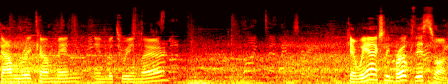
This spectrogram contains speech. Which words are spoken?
Cavalry come in in between there. Okay, we actually broke this one.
